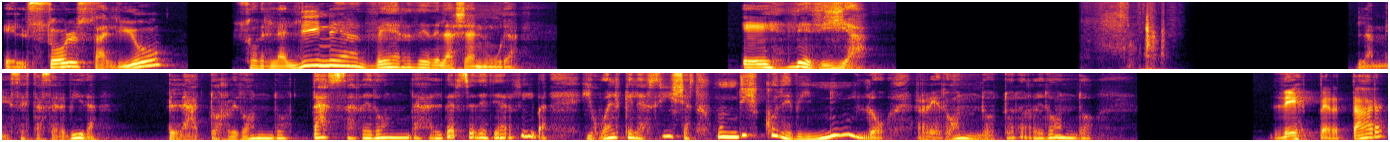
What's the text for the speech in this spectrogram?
El sol salió sobre la línea verde de la llanura. Es de día. La mesa está servida. Platos redondos, tazas redondas al verse desde arriba, igual que las sillas, un disco de vinilo, redondo, todo redondo. Despertar,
